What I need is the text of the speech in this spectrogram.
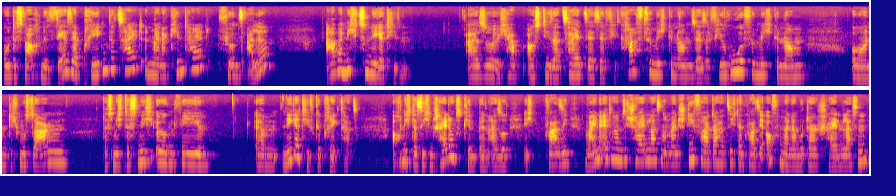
Und es war auch eine sehr, sehr prägende Zeit in meiner Kindheit für uns alle, aber nicht zum Negativen. Also ich habe aus dieser Zeit sehr, sehr viel Kraft für mich genommen, sehr, sehr viel Ruhe für mich genommen. Und ich muss sagen, dass mich das nicht irgendwie ähm, negativ geprägt hat. Auch nicht, dass ich ein Scheidungskind bin. Also ich quasi, meine Eltern haben sich scheiden lassen und mein Stiefvater hat sich dann quasi auch von meiner Mutter scheiden lassen.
